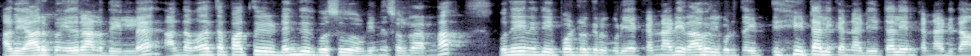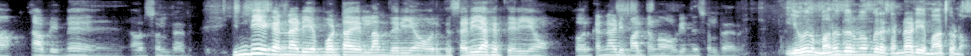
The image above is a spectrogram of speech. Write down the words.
அது யாருக்கும் எதிரானது இல்லை. அந்த மதத்தை பார்த்து டெங்கு கொசு அப்படின்னு சொல்றாருன்னா உதயநிதி போட்டிருக்கக்கூடிய கண்ணாடி ராகுல் கொடுத்த இட்- இட்டாலி கண்ணாடி இட்டாலியன் கண்ணாடி தான் அப்படின்னு அவர் சொல்றாரு. இந்திய கண்ணாடியை போட்டா எல்லாம் தெரியும் அவருக்கு சரியாக தெரியும் அவர் கண்ணாடி மாட்டணும் அப்படின்னு சொல்றாரு. இவர் மனு தர்மம்ங்கிற கண்ணாடியை மாத்தணும்.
